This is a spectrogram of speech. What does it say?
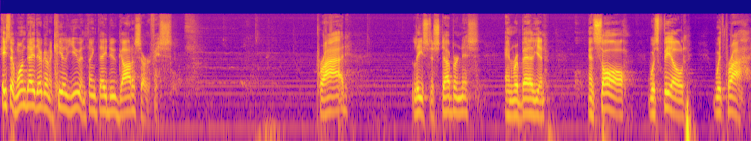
He said, One day they're going to kill you and think they do God a service. Pride leads to stubbornness and rebellion, and Saul was filled with pride.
